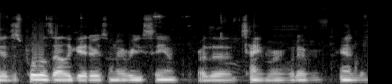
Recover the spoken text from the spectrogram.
Yeah just pull those alligators whenever you see them, or the tamer, or whatever handler.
